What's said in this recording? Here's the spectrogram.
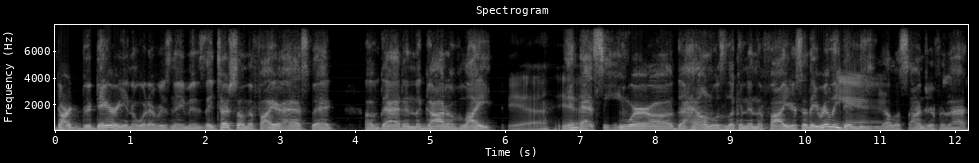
Dar- the Darien or whatever his name is. They touched on the fire aspect of that and the God of Light Yeah, yeah. in that scene where uh, the hound was looking in the fire. So they really didn't need Yeah. Melisandre for that.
